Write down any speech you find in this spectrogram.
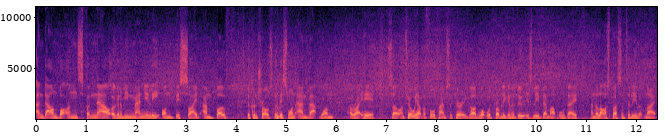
and down buttons for now are going to be manually on this side, and both the controls for this one and that one are right here. So until we have a full-time security guard, what we're probably going to do is leave them up all day, and the last person to leave at night,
